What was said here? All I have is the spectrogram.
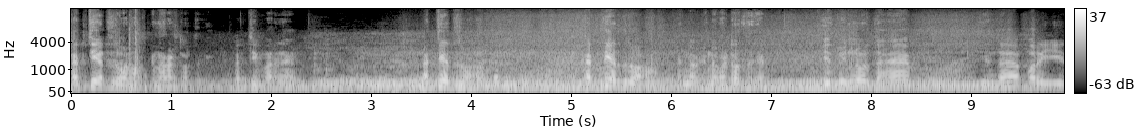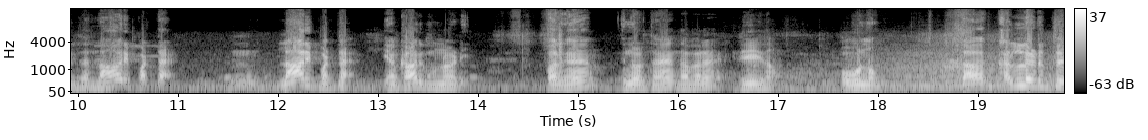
கத்தி எடுத்துகிட்டு வரான். என்ன வெட்டுறதுக்கு கத்தி பாருங்க. கத்தி எடுத்துகிட்டு வரான். கத்தி எடுத்துட்டு வரான். என்ன என்ன வெட்டுறதுக்கு? இது இன்னொருத்தன் இந்த பாரு இந்த லாரி பட்டை லாரி பட்டை என் காருக்கு முன்னாடி. பாருங்க இன்னொருத்தன் இந்த பாரு இதே தான் ஒவ்வொன்றும் கல் எடுத்து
